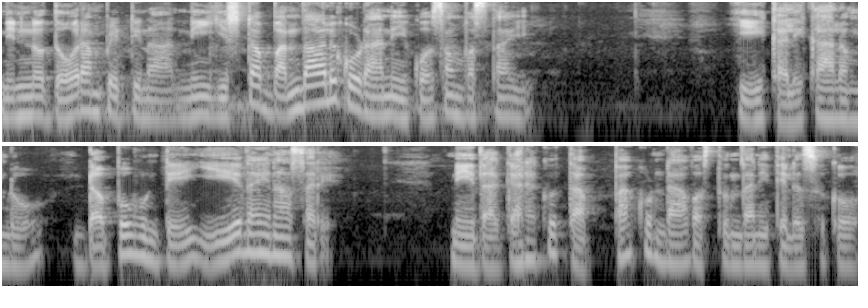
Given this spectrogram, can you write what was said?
నిన్ను దూరం పెట్టిన నీ ఇష్ట బంధాలు కూడా నీ కోసం వస్తాయి. ఈ కలికాలంలో డబ్బు ఉంటే ఏదైనా సరే నీ దగ్గరకు తప్పకుండా వస్తుందని తెలుసుకో.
